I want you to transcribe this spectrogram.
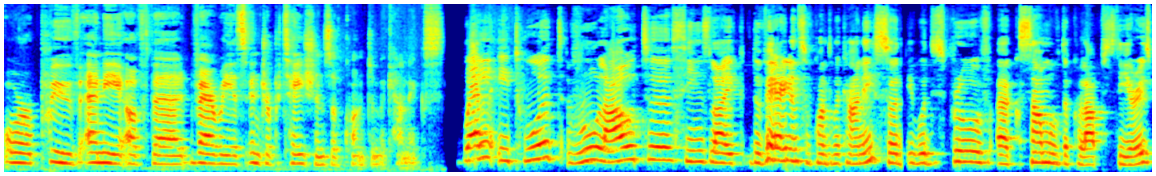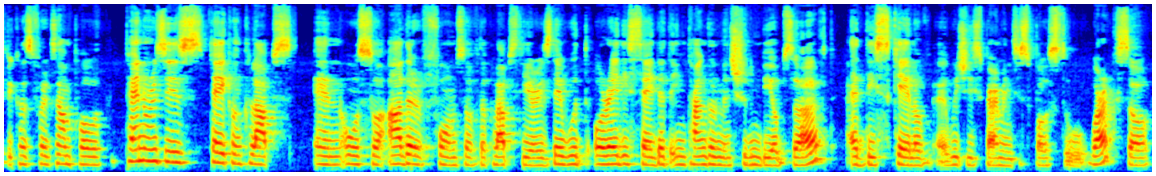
or prove any of the various interpretations of quantum mechanics? Well, it would rule out uh, things like the variance of quantum mechanics. So it would disprove uh, some of the collapse theories because, for example, Penrose's take on collapse and also other forms of the collapse theories, they would already say that entanglement shouldn't be observed at this scale of uh, which the experiment is supposed to work. So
